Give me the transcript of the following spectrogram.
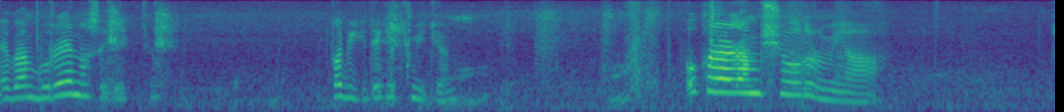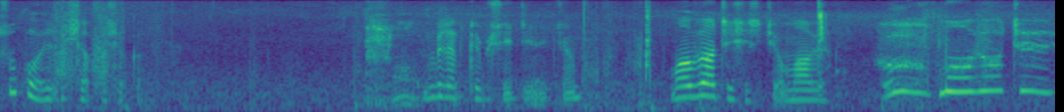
E ben buraya nasıl geçeceğim? Tabii ki de geçmeyeceğim. O kadardan bir şey olur mu ya? Su koy şaka şaka. Bir dakika bir şey deneyeceğim. Mavi ateş istiyor mavi. mavi ateş.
